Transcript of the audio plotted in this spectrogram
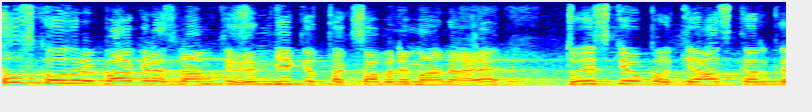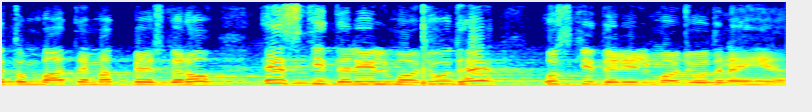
اس کو حضور پاک علیہ السلام کی زندگی کے تک سب نے مانا ہے۔ تو اس کے اوپر قیاس کر کے تم باتیں مت پیش کرو۔ اس کی دلیل موجود ہے۔ اس کی دلیل موجود نہیں ہے۔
